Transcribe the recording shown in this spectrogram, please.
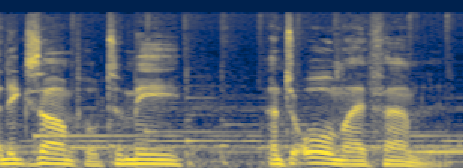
an example to me and to all my family.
